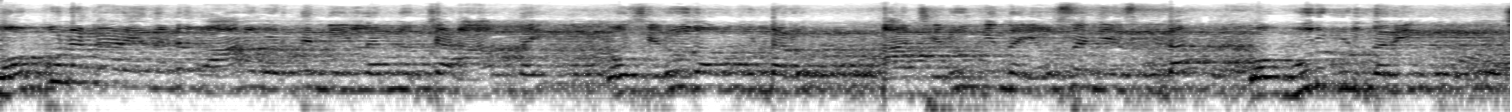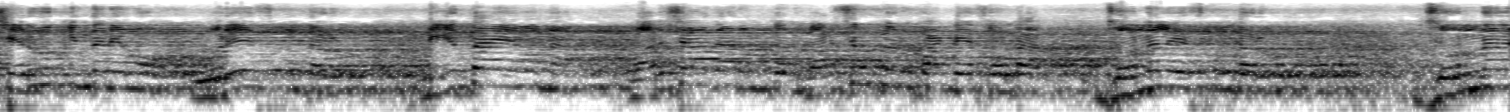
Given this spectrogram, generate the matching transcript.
వంపున కాడ ఏంటంటే వాన పడితే నీళ్ళన్నీ వచ్చాడు ఆగుతాయి. ఓ చెరువు తవ్వుకుంటారు ఆ చెరువు కింద వ్యవసాయం చేసుకుంటా ఓ ఊరు పుడుతుంది. చెరువు కిందనేమో ఊరేసుకుంటారు. మిగతా ఏమన్నా వర్షాధారంతో వర్షంతో పండే చోట జొన్నలు వేసుకుంటారు జొన్నలు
